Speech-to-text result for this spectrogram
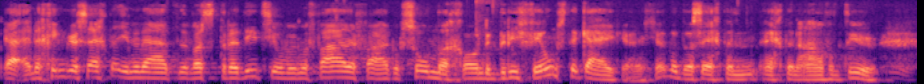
Ja, en dan ging dus echt inderdaad, er was traditie om met mijn vader vaak op zondag gewoon de drie films te kijken. Weet je? Dat was echt een, echt een avontuur.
